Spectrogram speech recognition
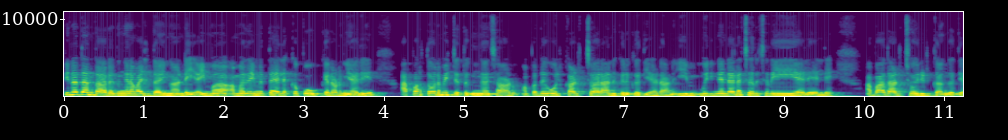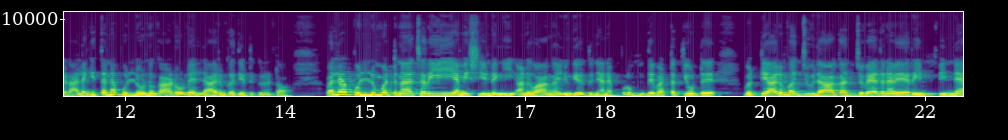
പിന്നെ അതെന്തായാലും ഇങ്ങനെ വലുതായിങ്ങാണ്ടേ അയിമ അമ്മ തേലൊക്കെ പോക്കൽ തുടങ്ങിയാൽ അപ്പുറത്തോളം മുറ്റത്ത് ഇങ്ങനെ ചാടും. അപ്പോൾ അത് ഓൽക്ക് അടിച്ചോരാനൊക്കെ ഒരു ഗതികേടാണ്. ഈ മുരിങ്ങന്റെ ഇല ചെറിയ ചെറിയ ഇലയല്ലേ? അപ്പോൾ അത് അടിച്ചോരെടുക്കാൻ ഗതികേടാണ് അല്ലെങ്കിൽ തന്നെ പുല്ലുകൊണ്ടും കാടുകൊണ്ടും എല്ലാവരും ഗതിയിട്ടിരിക്കണം കേട്ടോ വല്ല പുല്ലും വെട്ടണ ചെറിയ മെഷീൻ ഉണ്ടെങ്കിൽ ആണ് വാങ്ങാനും കരുതും ഞാൻ എപ്പോഴും ഇത് വെട്ടത്തിയോട്ട് വെട്ടിയാലും കജ്ജൂല കജ്ജു വേദന വേറെയും. പിന്നെ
